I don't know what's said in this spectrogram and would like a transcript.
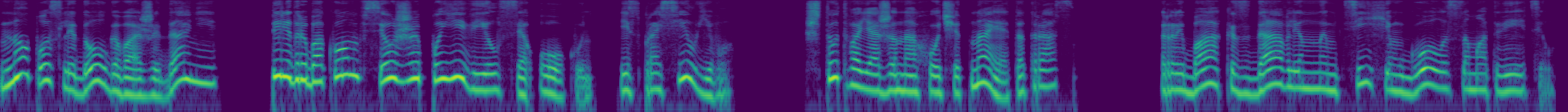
Но после долгого ожидания перед рыбаком все же появился окунь и спросил его, «Что твоя жена хочет на этот раз?» Рыбак сдавленным тихим голосом ответил,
